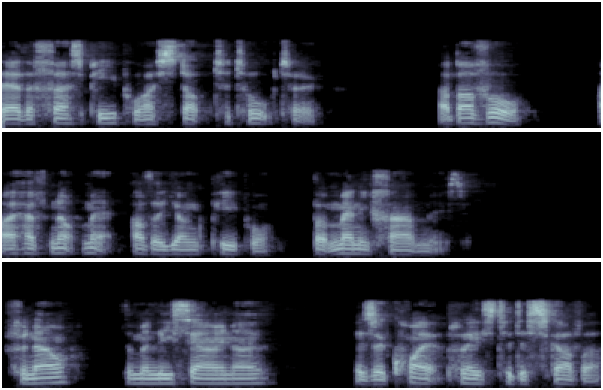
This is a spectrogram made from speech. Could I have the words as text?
they are the first people I stopped to talk to. Above all, I have not met other young people, but many families. For now, the Molise I know is a quiet place to discover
